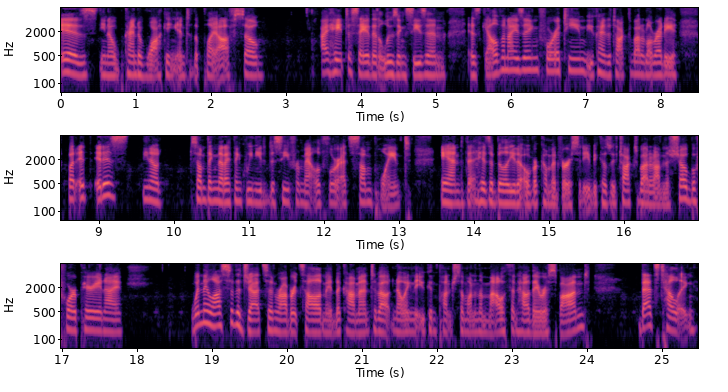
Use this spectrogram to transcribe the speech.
is, you know, kind of walking into the playoffs. So I hate to say that a losing season is galvanizing for a team. You kind of talked about it already, but it, it is, you know, something that I think we needed to see from Matt LaFleur at some point and that his ability to overcome adversity, because we've talked about it on the show before, Perry and I. When they lost to the Jets and Robert Saleh made the comment about knowing that you can punch someone in the mouth and how they respond, that's telling.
